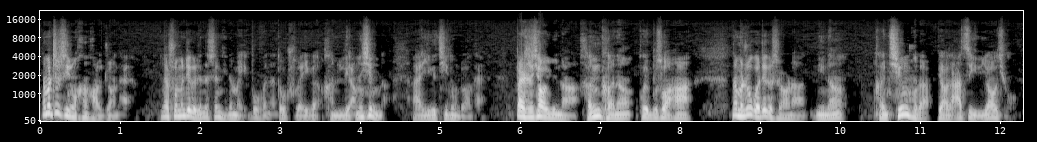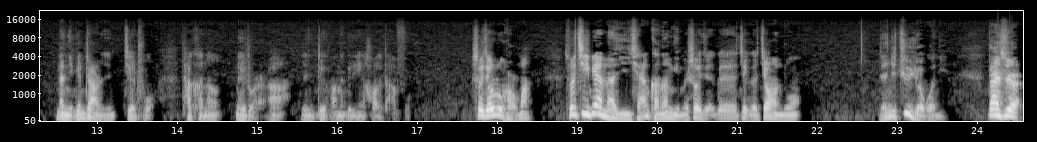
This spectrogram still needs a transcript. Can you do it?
那么这是一种很好的状态，那说明这个人的身体的每一部分呢，都处在一个很良性的啊一个激动状态，办事效率呢，很可能会不错哈。那么，如果这个时候呢，你能很清楚的表达自己的要求，那你跟这样的人接触，他可能没准啊，人对方能给你一个好的答复。社交入口嘛，所以即便呢，以前可能你们社交呃这个交往中，人家拒绝过你，但是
